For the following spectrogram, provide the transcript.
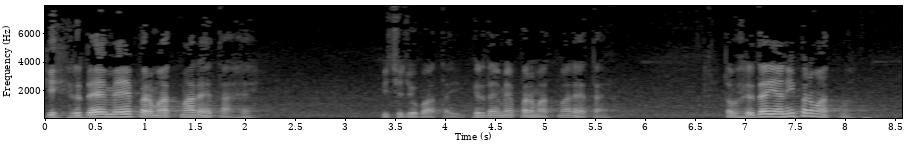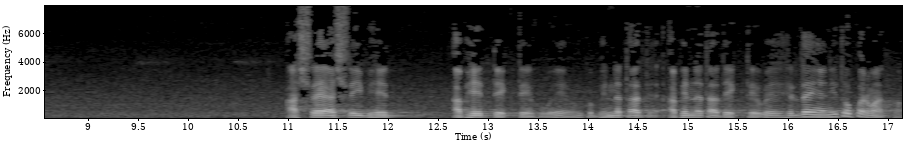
कि हृदय में परमात्मा रहता है, पीछे जो बात आई, हृदय में परमात्मा रहता है। तब हृदय यानी परमात्मा। आश्रय आश्रय भेद, अभेद देखते हुए, उनको भिन्नता अभिन्नता देखते हुए हृदय यानी तो परमात्मा।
